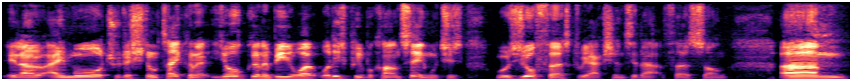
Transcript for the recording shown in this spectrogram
you know a more traditional take on it, you're going to be like, well, these people can't sing, which is was your first reaction to that first song. Um,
